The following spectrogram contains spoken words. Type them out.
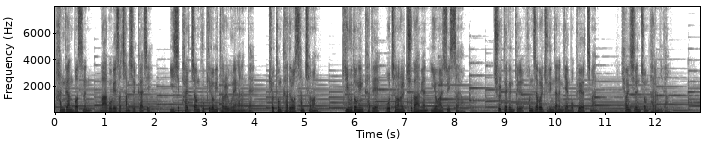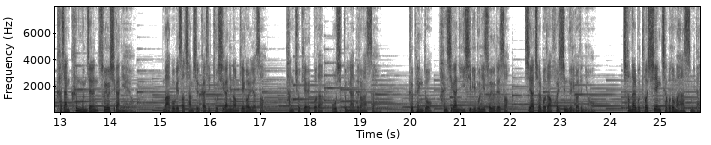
한강버스는 마곡에서 잠실까지 28.9km를 운행하는데 교통카드로 3,000원, 기후동행 카드에 5,000원을 추가하면 이용할 수 있어요. 출퇴근길 혼잡을 줄인다는 게 목표였지만 현실은 좀 다릅니다. 가장 큰 문제는 소요 시간이에요. 마곡에서 잠실까지 2시간이 넘게 걸려서 당초 계획보다 50분이나 늘어났어요. 급행도 1시간 22분이 소요돼서 지하철보다 훨씬 느리거든요. 첫날부터 시행착오도 많았습니다.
